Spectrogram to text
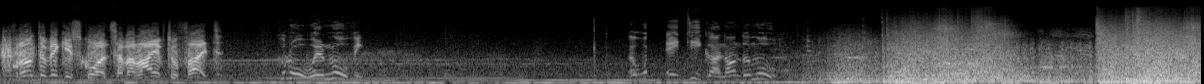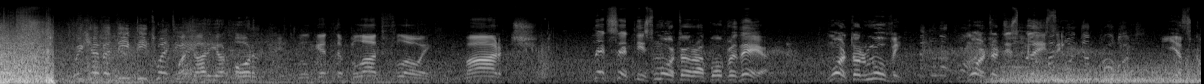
Frontoviki squads have arrived to fight. Crew, we're moving. Wh- AT gun on the move. We have a DP-28. What are your orders? It will get the blood flowing. March. Let's set this mortar up over there. Mortar moving. Mortar displacing. Yes, go.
